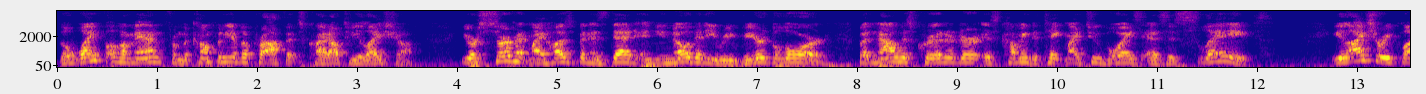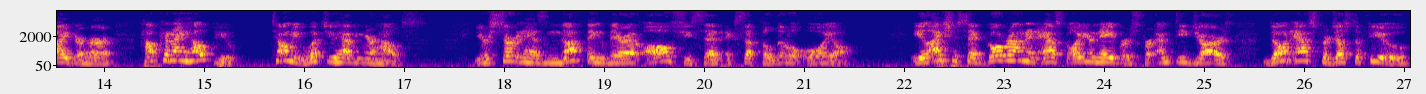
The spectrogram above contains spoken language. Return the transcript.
The wife of a man from the company of the prophets cried out to Elisha, Your servant, my husband, is dead, and you know that he revered the Lord. But now his creditor is coming to take my two boys as his slaves. Elisha replied to her, How can I help you? Tell me what you have in your house. Your servant has nothing there at all, she said, except a little oil. Elisha said, Go around and ask all your neighbors for empty jars. Don't ask for just a few.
